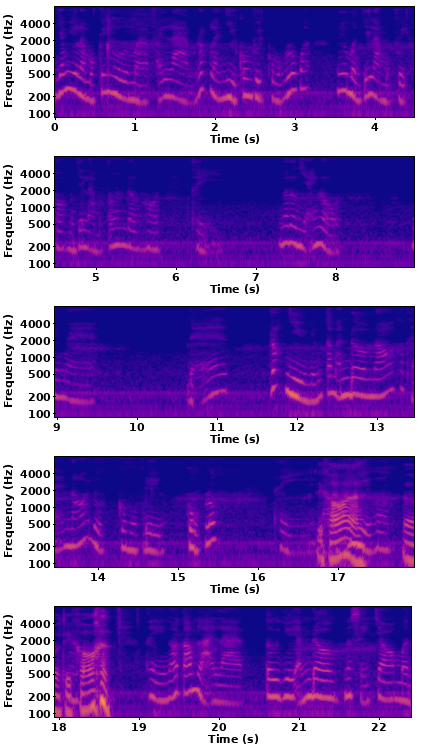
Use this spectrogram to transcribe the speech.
giống như là một cái người mà phải làm rất là nhiều công việc cùng một lúc á nếu mình chỉ làm một việc thôi mình chỉ làm một tấm đơn thôi thì nó đơn giản rồi. Nhưng mà để rất nhiều những tấm ảnh đơn đó có thể nói được cùng một điều cùng một lúc thì thì khó à. nhiều hơn. Ừ, thì ừ. khó. Thì nói tóm lại là tư duy ảnh đơn nó sẽ cho mình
